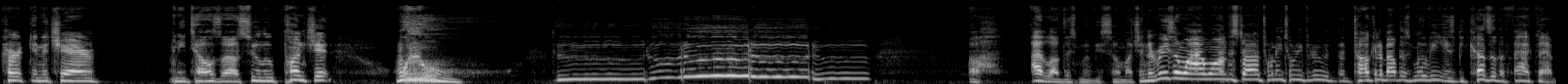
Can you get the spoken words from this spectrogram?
Kirk in the chair, and he tells uh, Sulu, punch it. Woo! Oh, I love this movie so much. And the reason why I wanted to start out 2023 with talking about this movie is because of the fact that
